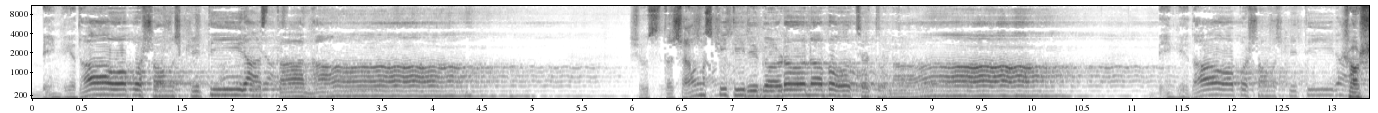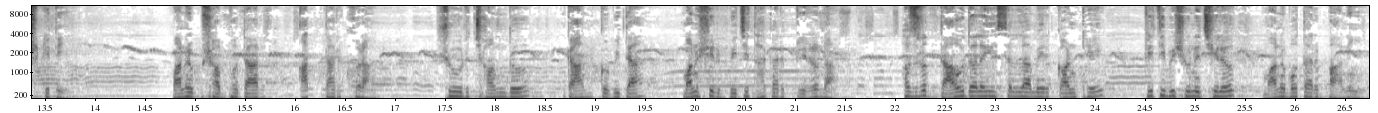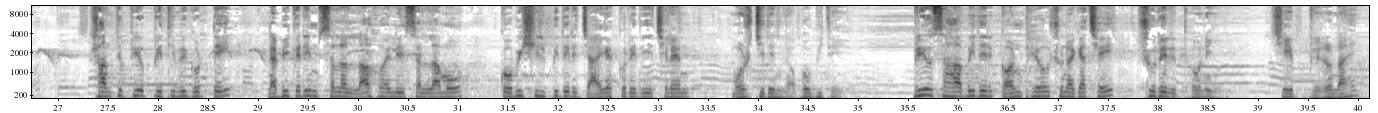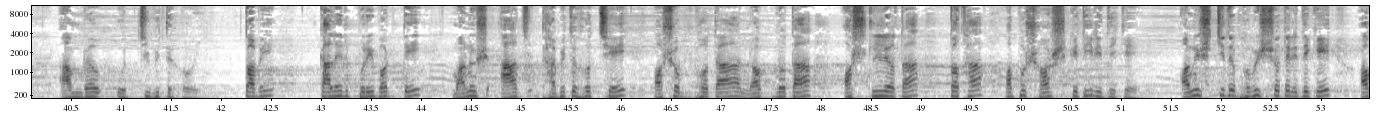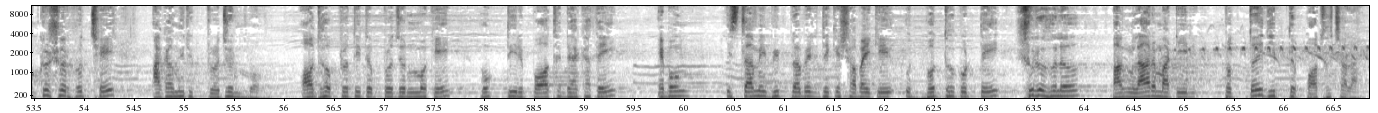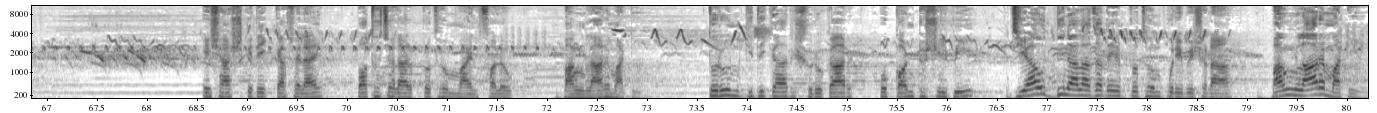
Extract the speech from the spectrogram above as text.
ভেঙে দাও অপসংস্কৃতির আস্তানা সুস্থ সংস্কৃতির গড়ন চেতনা ভেঙে দাও অপসংস্কৃতির সংস্কৃতি, মানব সভ্যতার আত্মার খোরা, সুর, ছন্দ, গান, কবিতা, মানুষের বেঁচে থাকার প্রেরণা। হজরত দাউদ আলাইসাল্লামের কণ্ঠে পৃথিবী শুনেছিল মানবতার বাণী। শান্তিপ্রিয় পৃথিবী গড়তে নবী করিম সাল্লাহ আলি সাল্লামও কবি শিল্পীদের জায়গা করে দিয়েছিলেন মসজিদের নববীতে। প্রিয় সাহাবিদের কণ্ঠেও শোনা গেছে সুরের ধ্বনি। সে প্রেরণায় আমরাও উজ্জীবিত হই। তবে কালের পরিবর্তে মানুষ আজ ধাবিত হচ্ছে অসভ্যতা, নগ্নতা, অশ্লীলতা তথা অপসংস্কৃতির দিকে। অনিশ্চিত ভবিষ্যতের দিকে অগ্রসর হচ্ছে আগামীর প্রজন্ম। অধপ্রতীত প্রজন্মকে মুক্তির পথ দেখাতে এবং ইসলামী বিপ্লবের দিকে সবাইকে উদ্বুদ্ধ করতে শুরু হলো বাংলার মাটির প্রত্যয়দীপ্ত পথ চলা। এই সাংস্কৃতিক কাফেলায় পথ চলার প্রথম মাইল ফলক বাংলার মাটি। তরুণ গীতিকার, সুরকার ও কণ্ঠশিল্পী জিয়াউদ্দিন আলাজাদের প্রথম পরিবেশনা বাংলার মাটি।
